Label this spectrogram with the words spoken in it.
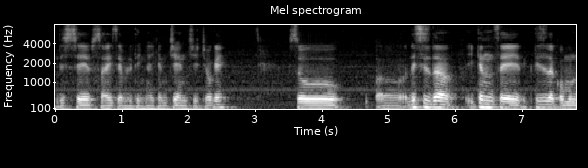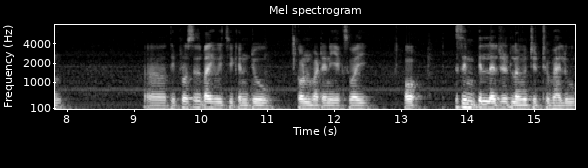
the shape size everything. I can change it okay? So uh, this is the you can say this is the common uh, the process by which you can do convert any xy or simple latitude longitude to value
